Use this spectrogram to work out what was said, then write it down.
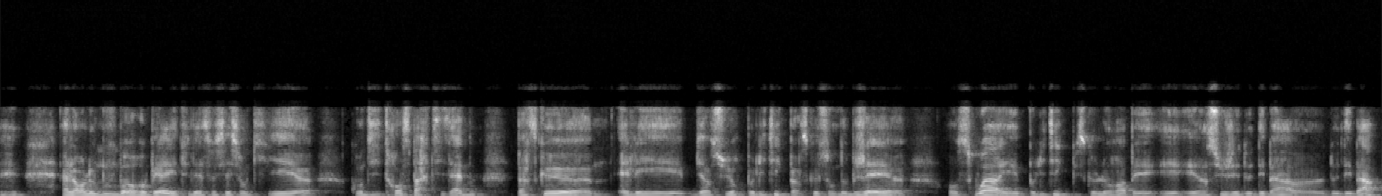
Alors le mouvement européen est une association qui est qu'on dit transpartisane parce que euh, elle est bien sûr politique parce que son objet euh, en soi est politique puisque l'Europe est, un sujet de débat euh, de débat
